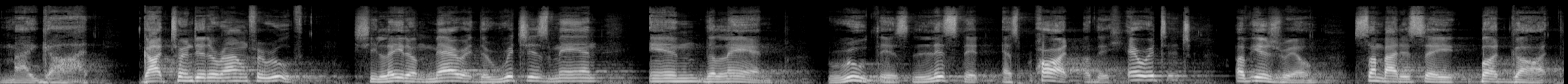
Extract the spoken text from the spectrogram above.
my God. God turned it around for Ruth. She later married the richest man in the land. Ruth is listed as part of the heritage of Israel. Somebody say, but God.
